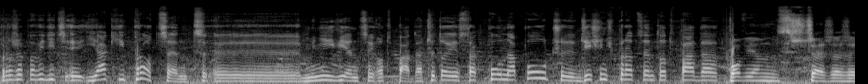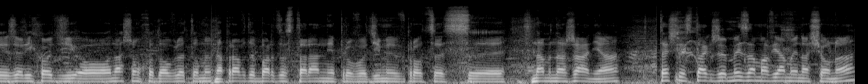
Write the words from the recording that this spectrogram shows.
proszę powiedzieć, y, jaki procent y, mniej więcej odpada? Czy to jest tak pół na pół, czy 10% odpada? Powiem szczerze, że jeżeli chodzi o naszą hodowlę, to my naprawdę bardzo starannie prowadzimy proces e, namnażania. Też jest tak, że my zamawiamy nasiona.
